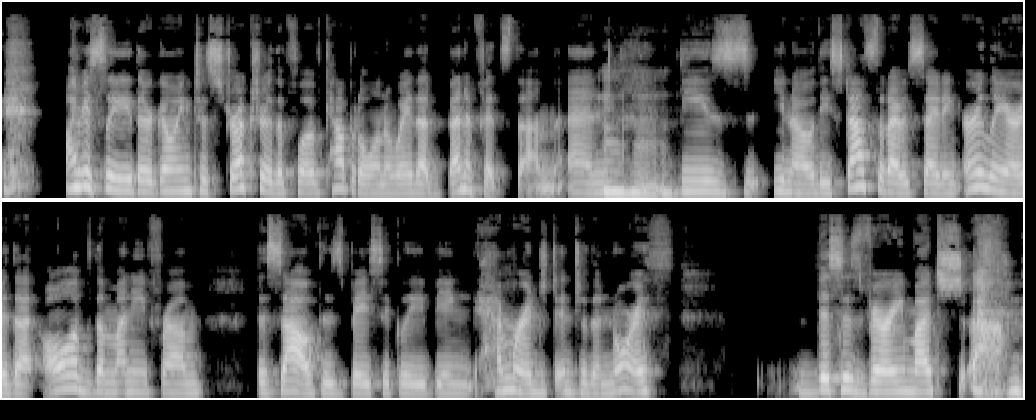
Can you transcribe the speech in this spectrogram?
obviously they're going to structure the flow of capital in a way that benefits them and Mhm. these you know these stats that i was citing earlier that all of the money from the south is basically being hemorrhaged into the north this is very much um,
